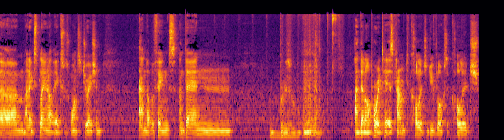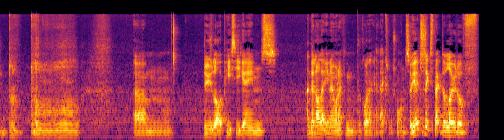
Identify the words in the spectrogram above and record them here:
um, and explain about the Xbox One situation and other things, and then and then I'll probably take this camera to college and do vlogs at college. Um, do a lot of PC games, and then I'll let you know when I can record Xbox One. So yeah, just expect a load of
